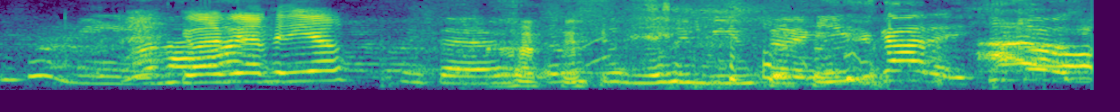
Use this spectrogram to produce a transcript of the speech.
you want to be on video? That was a really mean thing. He's got it. He goes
